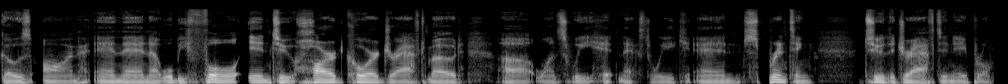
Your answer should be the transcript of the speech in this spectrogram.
goes on. And then uh, we'll be full into hardcore draft mode uh, once we hit next week and sprinting to the draft in april.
